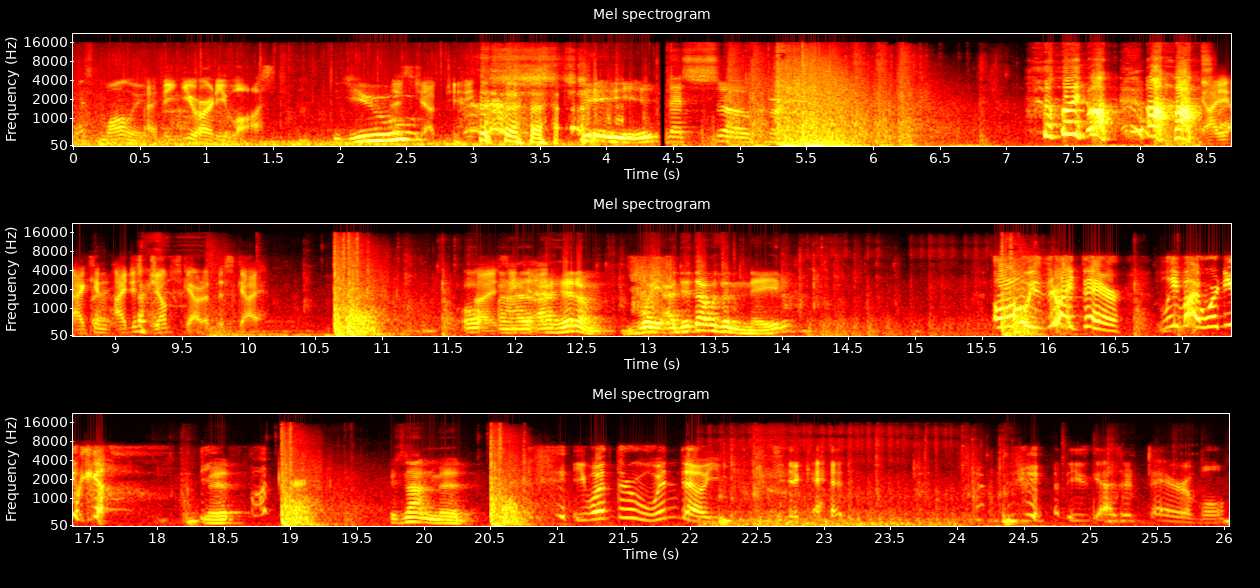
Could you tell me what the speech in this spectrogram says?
That's Molly. I think you already lost. You, Nice job, Jay. JD. That's so crazy. I, I can. I just jump scouted this guy. Oh, I think I, I I- hit him. Wait, I did that with a nade. Oh, he's right there. Levi, where'd you go? Mid. Fucker. He's not in mid. He went through window, you dickhead. These guys are terrible.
